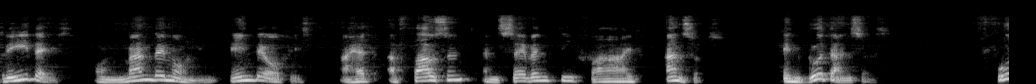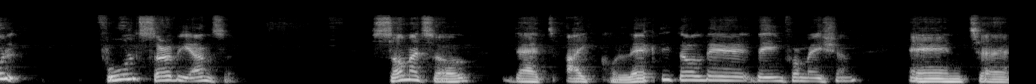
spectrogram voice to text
Three days on Monday morning in the office, I had a thousand and seventy-five answers, and good answers, full full survey answer. So much so that I collected all the the information and. Uh,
